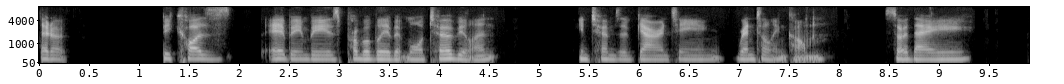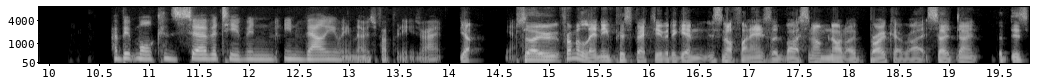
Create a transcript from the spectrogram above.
They don't because Airbnb is probably a bit more turbulent in terms of guaranteeing rental income, so they a bit more conservative in in valuing those properties, right? Yeah. So, from a lending perspective, and again, it's not financial advice, and I'm not a broker, right? So, don't. But this,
